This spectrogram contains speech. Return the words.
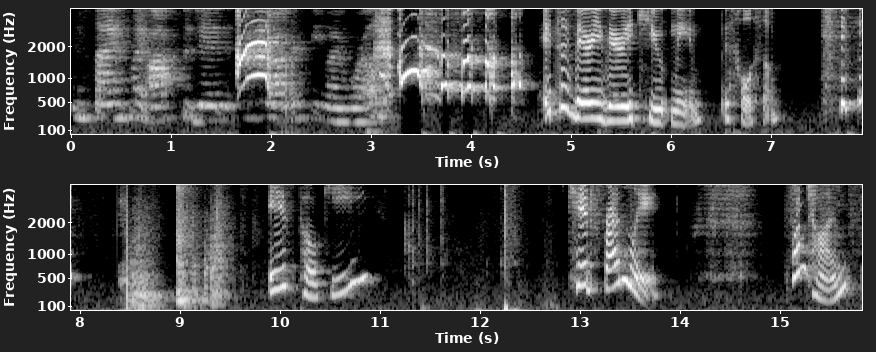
In science, my oxygen. In Ah! geography, my world. it's a very, very cute meme. It's wholesome. is Pokey kid friendly? Sometimes,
